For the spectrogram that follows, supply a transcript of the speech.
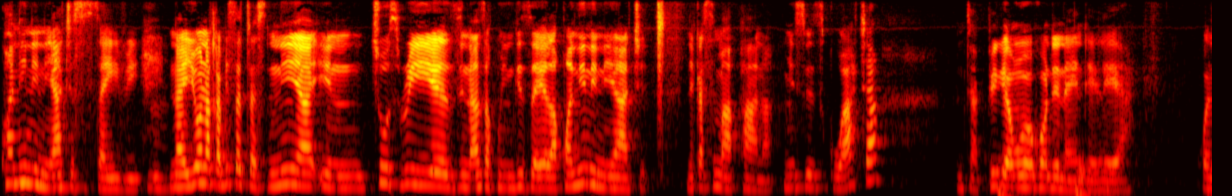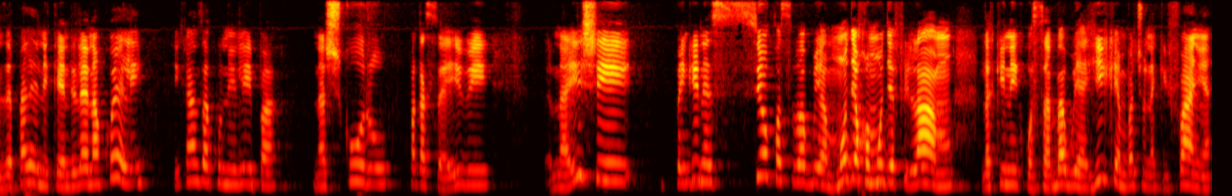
kwa nini niache sasa hivi? Mm. naiona kabisa tasnia in two, three years inaanza kuingiza hela. Kwa nini niache? Nikasema hapana mi siwezi kuacha. Nitapiga moyo konde naendelea. Kwanzia pale nikaendelea na kweli ikaanza kunilipa. Nashukuru mpaka sasa hivi. Naishi pengine sio kwa sababu ya moja kwa moja filamu lakini kwa sababu ya hiki ambacho nakifanya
